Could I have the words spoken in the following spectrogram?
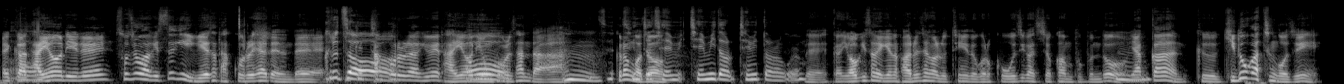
그러니까 어. 다이어리를 소중하게 쓰기 위해서 닭구를 해야 되는데 그렇죠. 닭구를 하기 위해 다이어리 어. 용품을 산다. 음. 그런 진짜 거죠. 재미, 재미더, 재밌더라고요. 네, 그러니까 여기서 얘기하는 바른 생활 루틴이도 그렇고 오지가 지적한 부분도 음. 약간 그 기도 같은 거지.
